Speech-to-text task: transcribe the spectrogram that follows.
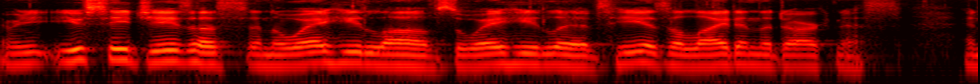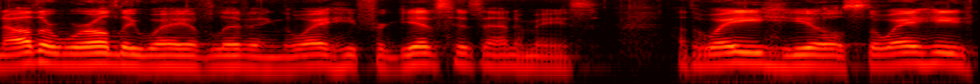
I mean, you see Jesus and the way he loves, the way he lives. He is a light in the darkness, an otherworldly way of living, the way he forgives his enemies, the way he heals, the way he,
